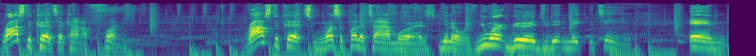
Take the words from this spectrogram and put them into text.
roster cuts are kind of funny. Roster cuts once upon a time was, you know, if you weren't good, you didn't make the team. And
